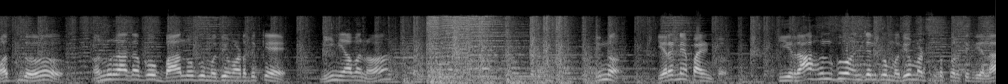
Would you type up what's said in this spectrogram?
ಮೊದಲು ಅನುರಾಧಗೂ ಬಾಲುಗೂ ಮದುವೆ ಮಾಡೋದಕ್ಕೆ ನೀನು ಯಾವನೋ? ಇನ್ನು ಎರಡನೇ ಪಾಯಿಂಟು ಈ ರಾಹುಲ್ಗೂ ಅಂಜಲಿಗೂ ಮದುವೆ ಮಾಡಿಸೋದಕ್ಕೆ ಹೊರಟಿದ್ಯಲ್ಲ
